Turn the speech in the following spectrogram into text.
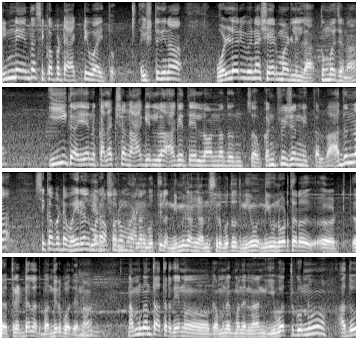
ನಿನ್ನೆಯಿಂದ ಸಿಕ್ಕಾಪಟ್ಟೆ ಆ್ಯಕ್ಟಿವ್ ಆಯಿತು. ಇಷ್ಟು ದಿನ ಒಳ್ಳೆ ರಿವ್ಯೂನ ಶೇರ್ ಮಾಡಲಿಲ್ಲ ತುಂಬ ಜನ. ಈಗ ಏನು ಕಲೆಕ್ಷನ್ ಆಗಿಲ್ಲ ಆಗೈತೆ ಇಲ್ಲ ಅನ್ನೋದೊಂದು ಕನ್ಫ್ಯೂಷನ್ ಇತ್ತಲ್ವ? ಅದನ್ನು ಸಿಕ್ಕಾಪಟ್ಟೆ ವೈರಲ್ ಮಾಡೋಕ್ಕೆ ಶುರು ಮಾಡಿ ನನಗೆ ಗೊತ್ತಿಲ್ಲ. ನಿಮಗೆ ಹಂಗೆ ಅನಿಸಿರ್ಬೋದು. ನೀವು ನೀವು ನೋಡ್ತಾ ಇರೋ ಥ್ರೆಡ್ಡಲ್ಲಿ ಅದು ಬಂದಿರ್ಬೋದೇನೋ? ನಮಗಂತೂ ಆ ಥರದ್ದೇನು ಗಮನಕ್ಕೆ ಬಂದಿಲ್ಲ. ನನಗೆ ಇವತ್ತಿಗೂ ಅದು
